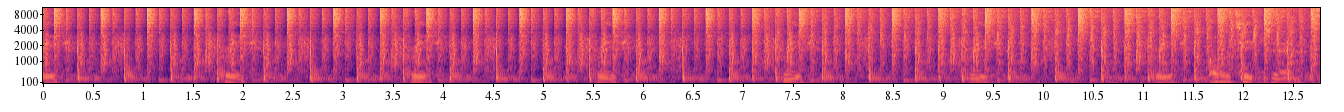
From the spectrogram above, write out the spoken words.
I wanna take you there.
